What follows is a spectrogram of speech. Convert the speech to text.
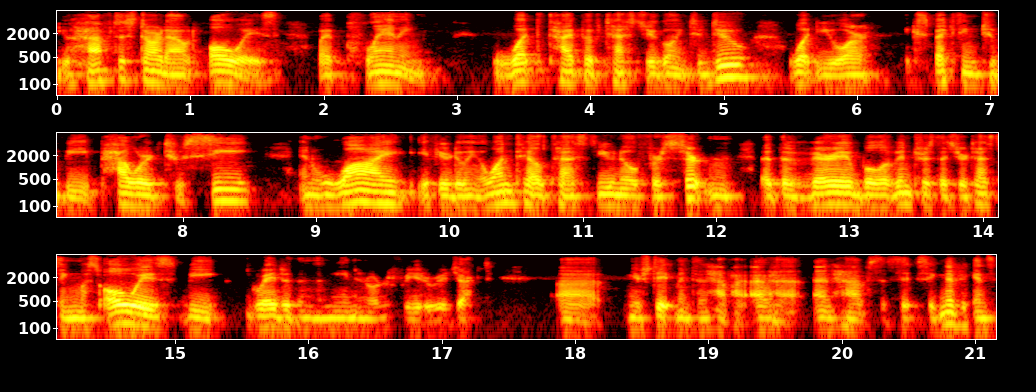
You have to start out always by planning what type of test you're going to do, what you are expecting to be powered to see, and why, if you're doing a one-tailed test, you know for certain that the variable of interest that you're testing must always be greater than the mean in order for you to reject uh, your statement and have and have significance.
